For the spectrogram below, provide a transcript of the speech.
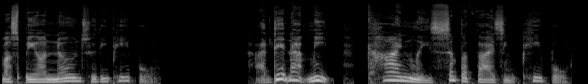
must be unknown to the people. I did not meet kindly, sympathizing people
